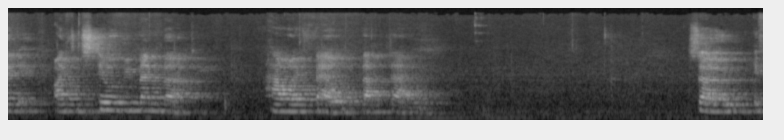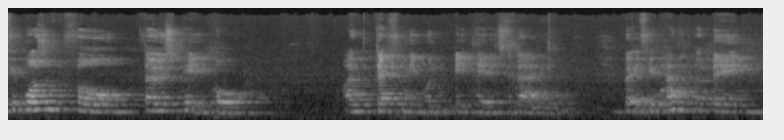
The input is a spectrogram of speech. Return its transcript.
And I can still remember how I felt that day. So if it wasn't for those people, I definitely wouldn't be here today. But if it hadn't been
